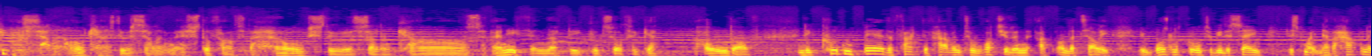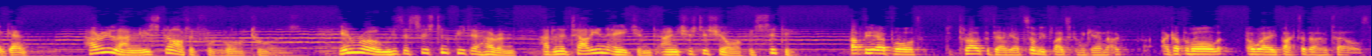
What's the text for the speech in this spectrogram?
People were selling all kinds. They were selling their stuff out of the house. They were selling cars, anything that they could sort of get hold of. And they couldn't bear the fact of having to watch it in, on the telly. It was not going to be the same. This might never happen again. Harry Langley started football tours. In Rome, his assistant Peter Heron had an Italian agent anxious to show off his city. At the airport, throughout the day, we had so many flights coming in. I, I got them all away back to their hotels.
